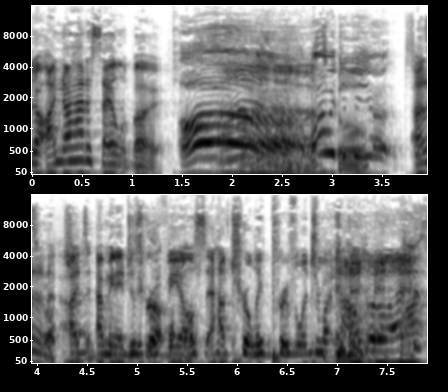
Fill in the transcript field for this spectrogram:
I know how to sail a boat. Oh, why would cool. you be? Uh, I don't know. that's not I, mean, it just grew up on reveals how truly privileged my childhood was.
